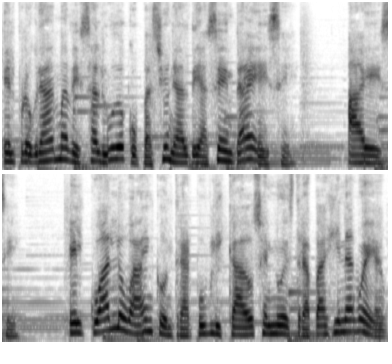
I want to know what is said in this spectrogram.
El Programa de Salud Ocupacional de Hacienda S. AS el cual lo va a encontrar publicados en nuestra página web,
